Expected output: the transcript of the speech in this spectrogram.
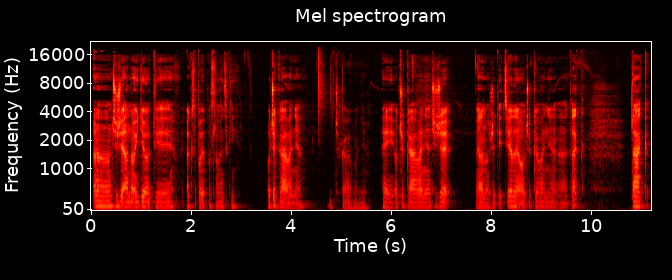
Uh, čiže áno, ide o tie, ako sa povie po slovensky? Očakávania. Očakávania. Hej, očakávania, čiže áno, že tie ciele očakávania a tak. Tak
